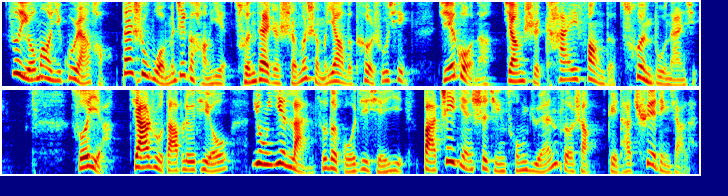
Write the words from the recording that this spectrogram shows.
自由贸易固然好，但是我们这个行业存在着什么什么样的特殊性？结果呢，将是开放的寸步难行。所以啊，加入 WTO，用一揽子的国际协议，把这件事情从原则上给它确定下来，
